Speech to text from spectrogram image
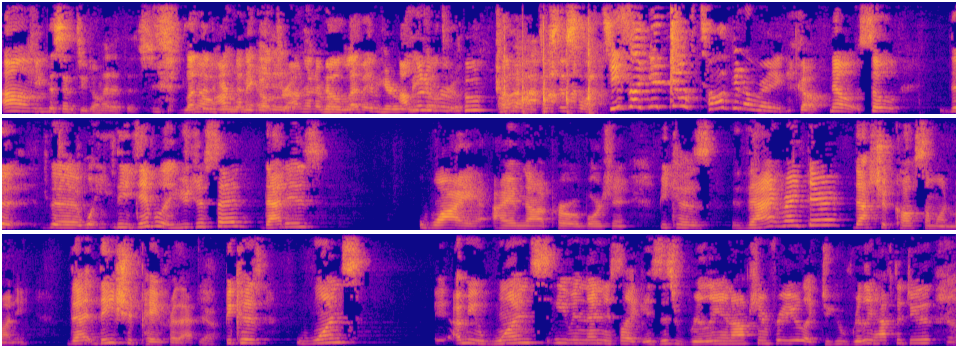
Um, Keep this in too. Don't edit this. Let no, them hear I'm what we go edit it. through. I'm gonna no, remove let it. them hear what I'm we gonna go through. Come on, just this once. He's like enough talking already. Go. No, so the the what the example that you just said that is why I am not pro-abortion because that right there that should cost someone money. That they should pay for that. Yeah. Because once I mean, once even then, it's like, is this really an option for you? Like, do you really have to do it? Yeah.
